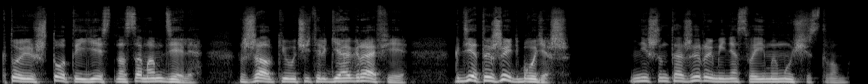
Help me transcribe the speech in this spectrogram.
кто и что ты есть на самом деле? Жалкий учитель географии. Где ты жить будешь?» «Не шантажируй меня своим имуществом.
